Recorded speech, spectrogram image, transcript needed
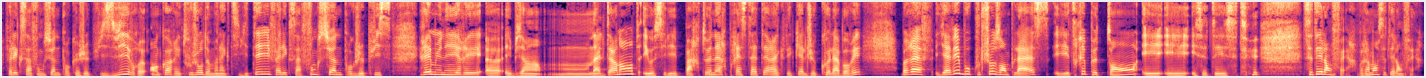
Il fallait que ça fonctionne pour que je puisse vivre encore et toujours de mon activité. Il fallait que ça fonctionne pour que je puisse rémunérer, euh, eh bien, mon alternante et aussi les partenaires prestataires avec lesquels je collaborais. Bref, il y avait beaucoup de choses en place et très peu de temps et, c'était, c'était, c'était l'enfer. Vraiment, c'était l'enfer.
